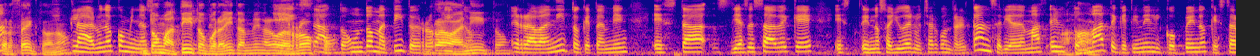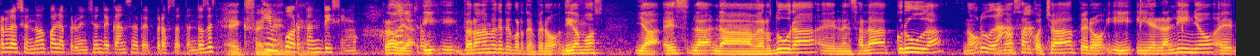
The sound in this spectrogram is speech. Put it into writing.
Perfecto, ¿no? Claro, una Un combinación. tomatito por ahí también, algo de rojo. Exacto, un tomatito de Un rojito. rabanito. El rabanito que también está, ya se sabe que este, nos ayuda a luchar contra el cáncer y además el Ajá. tomate que tiene licopeno que está relacionado con la prevención de cáncer de próstata. Entonces, Excelente. importantísimo. Claudia, Otro. y, y perdóname que te corte, pero digamos, ya, es la, la verdura, eh, la ensalada cruda, ¿no? Cruda, No sancochada, pero y, y el aliño, eh,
